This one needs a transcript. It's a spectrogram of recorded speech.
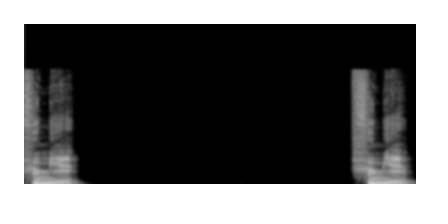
fumier, fumier.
